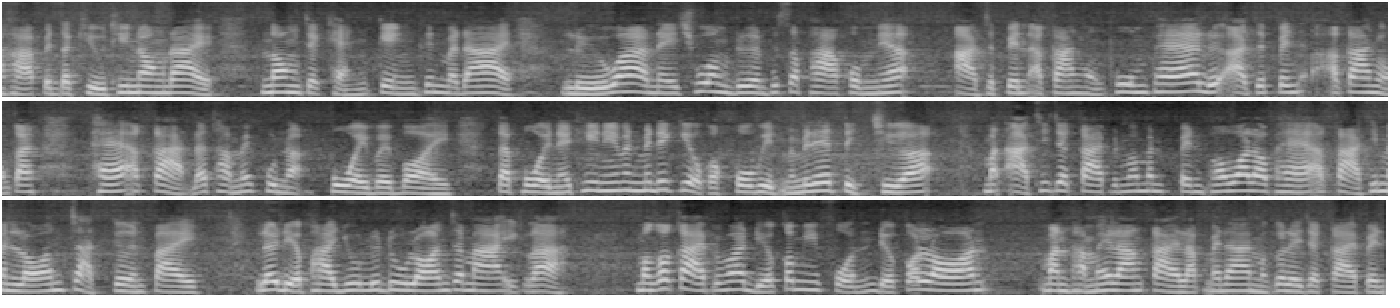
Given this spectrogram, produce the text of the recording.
นะคะ เป็นตะคิวที่น่องได้ น่องจะแข็งเก่งขึ้นมาได้ หรือว่าในช่วงเดือนพฤษภาคมเนี้ยอาจจะเป็นอาการของภูมิแพ้ หรืออาจจะเป็นอาการของการแพ้อากาศและทำให้คุณอะป่วยบ่อยๆ แต่ป่วยในที่นี้มันไม่ได้เกี่ยวกับโควิด มันไม่ได้ติดเชื้อ มันอาจที่จะกลายเป็นว่ามันเป็นเพราะว่าเราแพ้อากาศที่มันร้อนจัดเกินไป แล้วเดี๋ยวพายุฤดูร้อนจะมาอีกล่ะ มันก็กลายเป็นว่าเดี๋ยวก็มีฝน เดี๋ยวก็ร้อน มันทำให้ร่างกายรับไม่ได้มันก็เลยจะกลายเป็น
